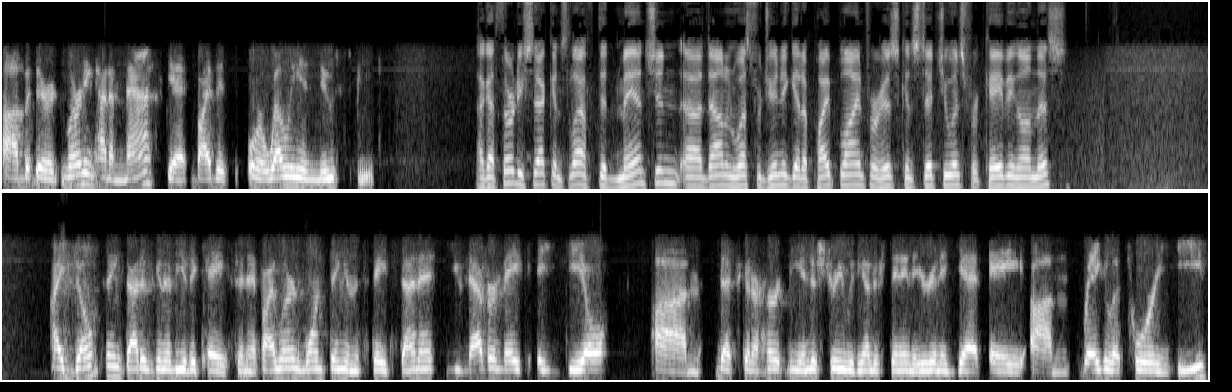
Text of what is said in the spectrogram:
uh, but they're learning how to mask it by this Orwellian newspeak. I got 30 seconds left. Did Manchin uh, down in West Virginia get a pipeline for his constituents for caving on this? I don't think that is going to be the case. And if I learned one thing in the state Senate, you never make a deal um, that's going to hurt the industry with the understanding that you're going to get a um, regulatory ease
